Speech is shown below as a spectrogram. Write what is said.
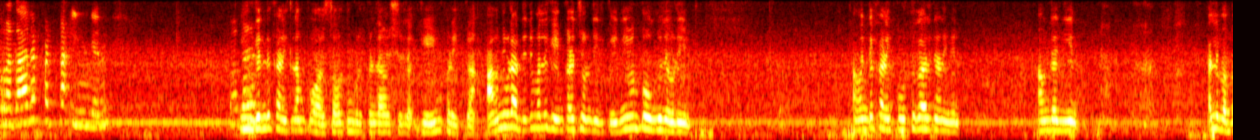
പ്രധാനപ്പെട്ട ഇന്ത്യൻ. ഇംഗ്ലണ്ട് കളിക്ക് നമുക്ക് വോയിസ് ഔട്ടും കൊടുക്കേണ്ട ആവശ്യമില്ല. ഗെയിം കളിക്കാം. അവൻ ഇവിടെ അതിനും വല്ല ഗെയിം കളിച്ചുകൊണ്ടിരിക്കും ഇനി ഇവൻ പോകൂല എവിടെയും അവന്റെ കളിക്കൂട്ടുകാരനാണ് ഇവൻ. അവന്റെ അനിയൻ. അല്ലേ ബബ്ബ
